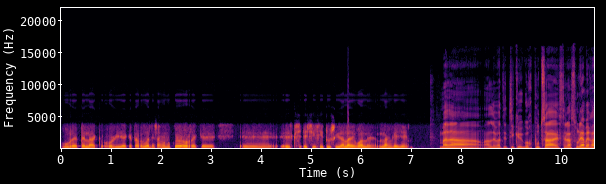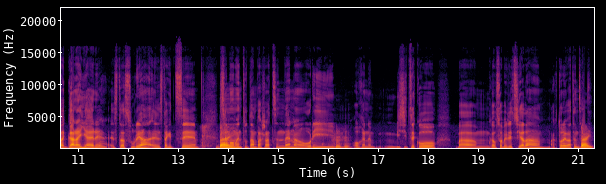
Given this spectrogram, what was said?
urrepelak horiek eta orduan esango nuke horrek e, e, exigitu zidala igual lan gehien. bada alde batetik gorputza ez dela zurea, berra, garaia ere, ez da zurea, ez dakit ze, bai. ze momentutan pasatzen den, hori mhm. horren bizitzeko ba, gauza berezia da, aktore bat entzat? Bai.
